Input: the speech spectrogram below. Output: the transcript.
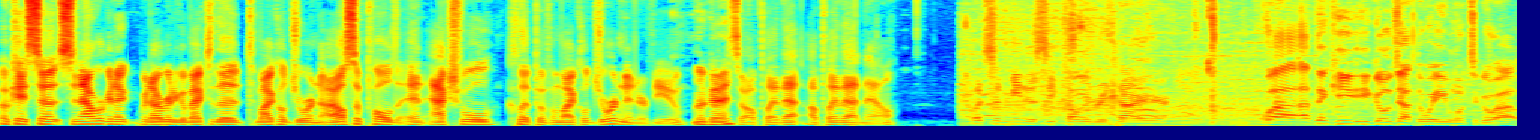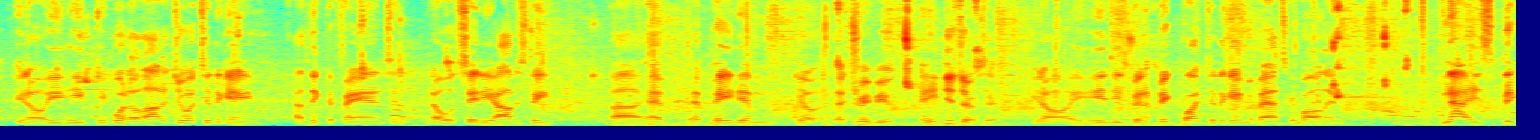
Okay. So so now we're gonna now we're gonna go back to the to Michael Jordan. I also pulled an actual clip of a Michael Jordan interview. Okay. So I'll play that. I'll play that now. What's it mean to see Kobe retire here? Well, I think he, he goes out the way he wants to go out. You know, he, he, he brought a lot of joy to the game. I think the fans and the whole city obviously uh, have, have paid him, you know, a tribute, and he deserves it. You know, he, he's been a big part to the game of basketball, and now his big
